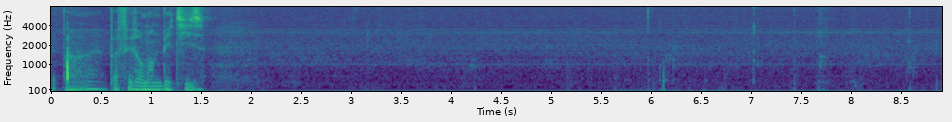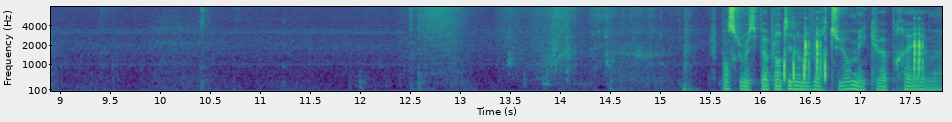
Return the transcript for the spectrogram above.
J'ai pas, fait vraiment de bêtises. Je pense que je me suis pas planté dans l'ouverture, mais qu'après, euh,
